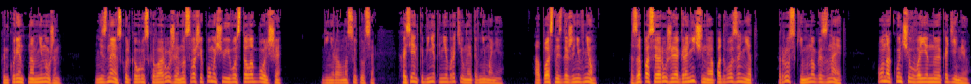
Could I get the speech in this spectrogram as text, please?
Конкурент нам не нужен. Не знаю, сколько у русского оружия, но с вашей помощью его стало больше. Генерал насупился. Хозяин кабинета не обратил на это внимания. Опасность даже не в нем. Запасы оружия ограничены, а подвоза нет. Русский много знает. Он окончил военную академию.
